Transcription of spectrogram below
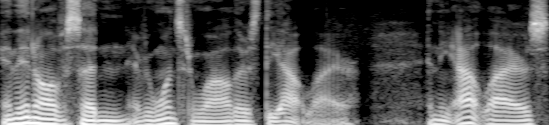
And then all of a sudden, every once in a while, there's the outlier. And the outliers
